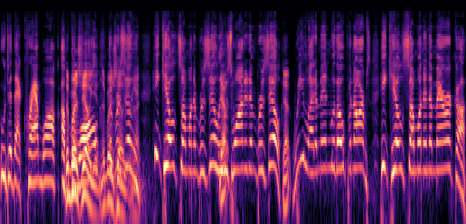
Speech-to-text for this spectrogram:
who did that crab walk up The the, Brazilian, wall? the Brazilian, right. He killed someone in Brazil. He Yep. was wanted in Brazil. Yep. We let him in with open arms. He killed someone in America,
